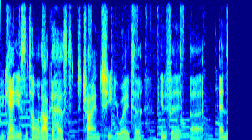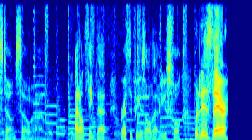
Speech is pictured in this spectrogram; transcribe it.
you can't use the Tome of Alcahest to try and cheat your way to infinite uh, endstones. So um, I don't think that recipe is all that useful, but it is there.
